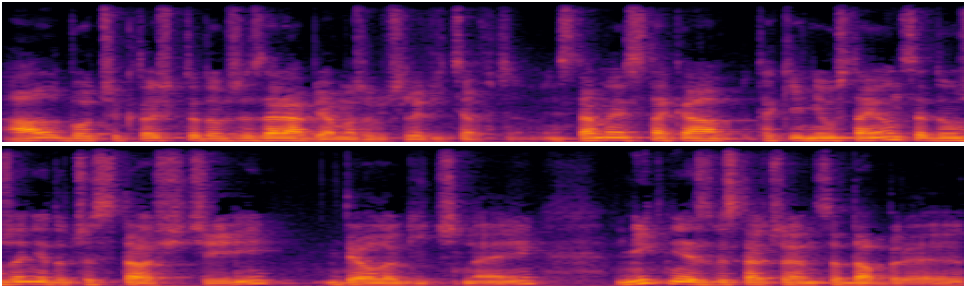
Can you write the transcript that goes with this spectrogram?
albo czy ktoś, kto dobrze zarabia, może być lewicowcem. Więc tam jest taka, takie nieustające dążenie do czystości ideologicznej. Nikt nie jest wystarczająco dobry.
